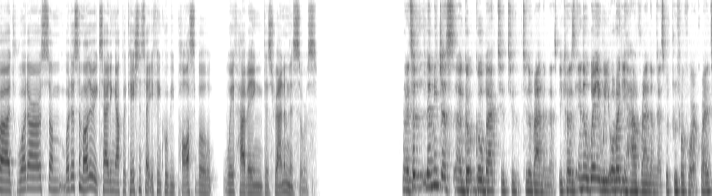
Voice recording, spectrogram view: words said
but what are some what are some other exciting applications that you think will be possible with having this randomness source? Right. So let me just uh, go go back to, to to the randomness because in a way we already have randomness with proof of work, right?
